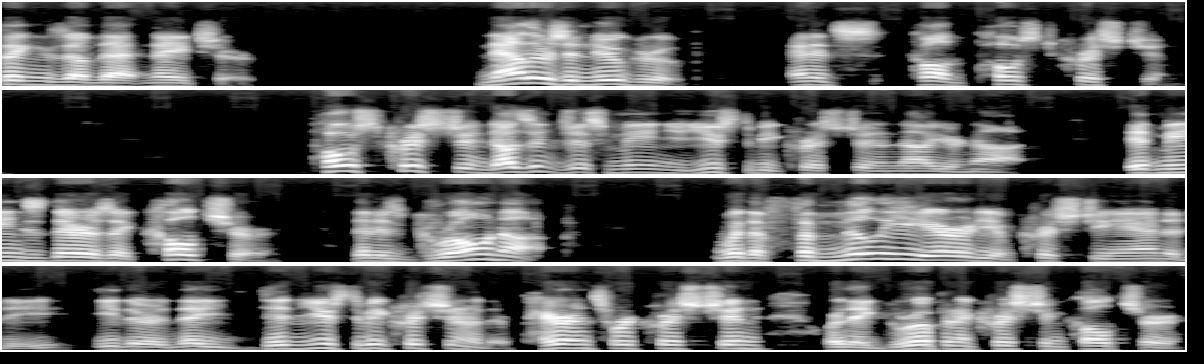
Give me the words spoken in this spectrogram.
Things of that nature. Now there's a new group, and it's called post-Christian. Post-Christian doesn't just mean you used to be Christian and now you're not. It means there is a culture that has grown up with a familiarity of Christianity. Either they did used to be Christian, or their parents were Christian, or they grew up in a Christian culture,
